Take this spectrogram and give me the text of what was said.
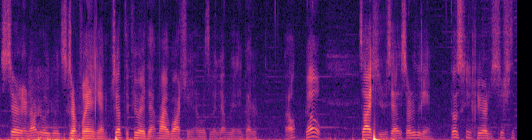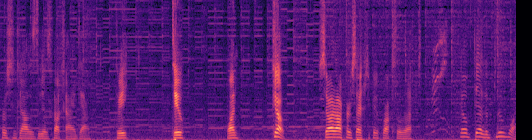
Stared at her, not really going to start playing again. She got the feeling that my watching her wasn't going to help me any better. Well, go! So she started the game. Those can clear just the person count as the game's clock counted down. Three, two, one, go! Start off her section, pick box to the left. No, there, the blue one.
